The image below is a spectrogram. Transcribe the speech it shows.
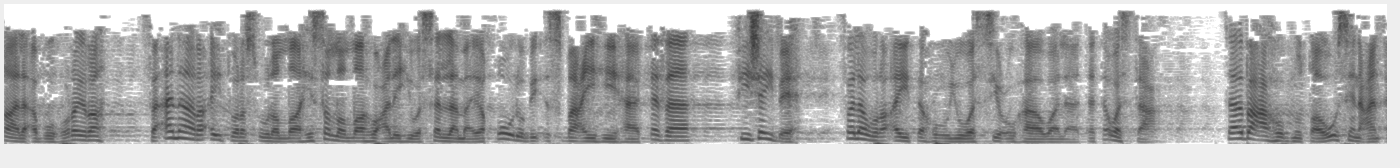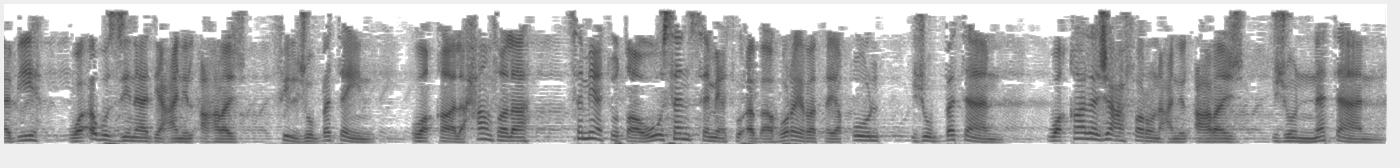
قال أبو هريرة فأنا رأيت رسول الله صلى الله عليه وسلم يقول بإصبعه هكذا في جيبه فلو رأيته يوسعها ولا تتوسع. تابعه ابن طاووس عن أبيه وأبو الزناد عن الأعرج في الجبتين. وقال حنظلة سمعت طاووسا سمعت أبا هريرة يقول جبتان وقال جعفر عن الأعرج جنتان.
